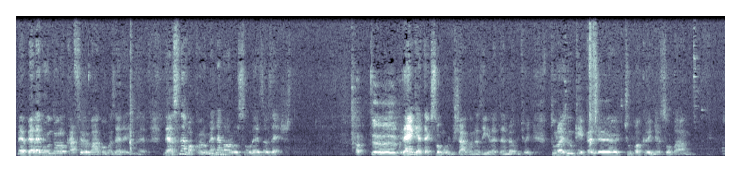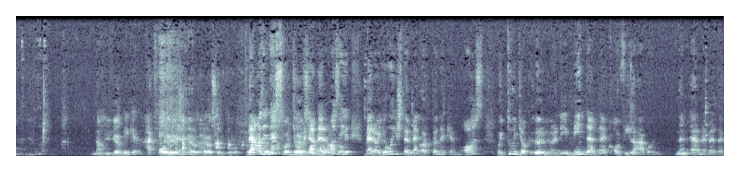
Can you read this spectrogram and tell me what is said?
mert belegondolok, hát fölvágom az ereimet. De ezt nem akarom, mert nem arról szól ez az est. Hát ö, Rengeteg szomorúság van az életemben, úgyhogy tulajdonképpen ö, csupa könny a szobám. Na, Igen? Igen, hát hogy el. De azért ne szontyolodjál, mert Elszontyolodtam. azért, mert a Jóisten megadta nekem azt, hogy tudjak örülni mindennek a világon. Nem elmebeteg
